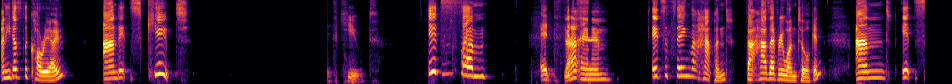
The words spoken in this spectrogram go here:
And he does the choreo, and it's cute. it's cute. It's um It's something. it's a thing that happened that has everyone talking and it's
